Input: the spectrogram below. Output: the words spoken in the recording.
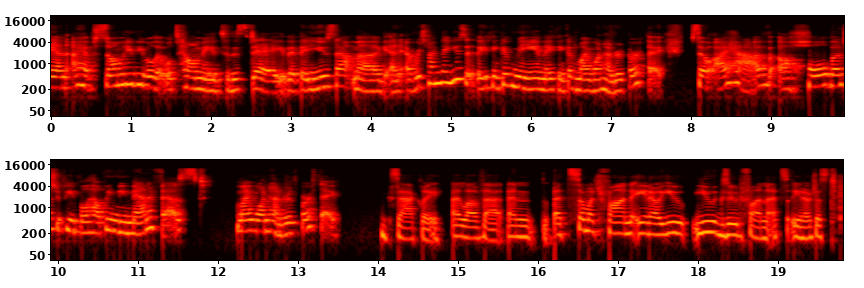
And I have so many people that will tell me to this day that they use that mug, and every time they use it, they think of me and they think of my 100th birthday. So I have a whole bunch of people helping me manifest my 100th birthday. Exactly. I love that. And that's so much fun. You know, you you exude fun. That's, you know, just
